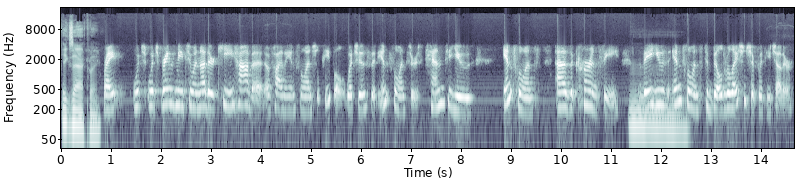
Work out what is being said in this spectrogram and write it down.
Exactly. Right? Which which brings me to another key habit of highly influential people, which is that influencers tend to use influence as a currency. Mm. They use influence to build relationship with each other.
